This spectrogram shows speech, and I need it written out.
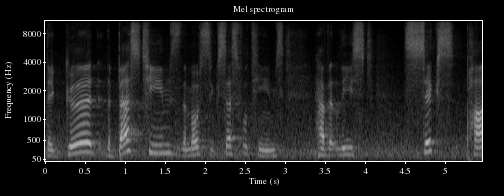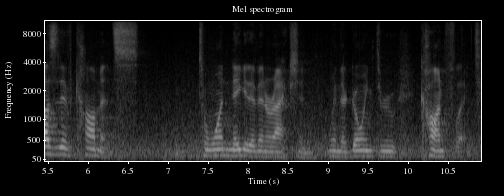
the good, the best teams, the most successful teams, have at least six positive comments to one negative interaction when they're going through conflict.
